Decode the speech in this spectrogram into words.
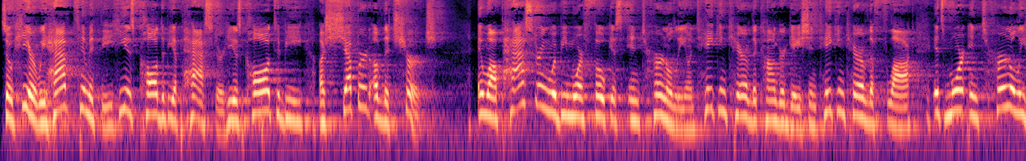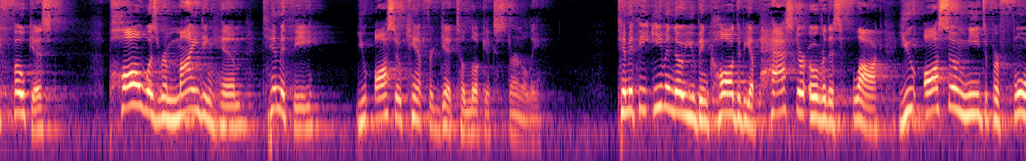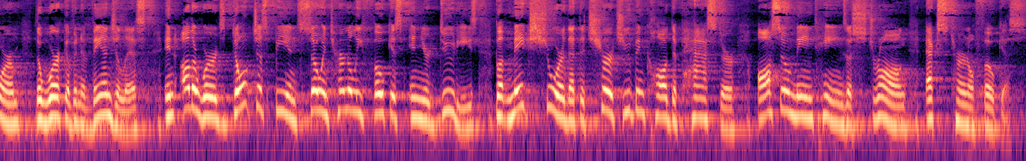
So here we have Timothy. He is called to be a pastor, he is called to be a shepherd of the church. And while pastoring would be more focused internally on taking care of the congregation, taking care of the flock, it's more internally focused. Paul was reminding him Timothy, you also can't forget to look externally. Timothy, even though you've been called to be a pastor over this flock, you also need to perform the work of an evangelist. In other words, don't just be in so internally focused in your duties, but make sure that the church you've been called to pastor also maintains a strong external focus.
